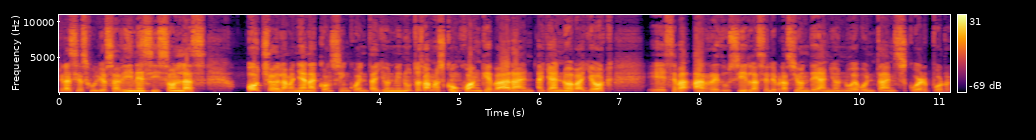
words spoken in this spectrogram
Gracias, Julio Sabines. Y son las 8 de la mañana con 51 minutos. Vámonos con Juan Guevara, en- allá en Nueva York. Eh, se va a reducir la celebración de Año Nuevo en Times Square por,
